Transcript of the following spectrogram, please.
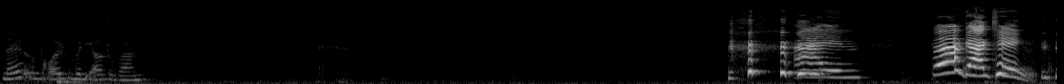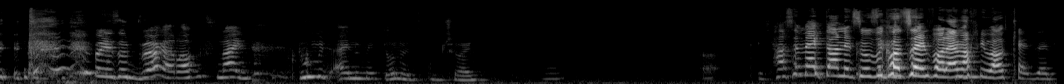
schnell und rollt über die Autobahn? Ein Burger King. Weil hier so ein Burger drauf ist. Nein, du mit einem McDonalds-Gutschein. Ich hasse McDonalds nur so kurz zur Info, der macht überhaupt keinen Sinn.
